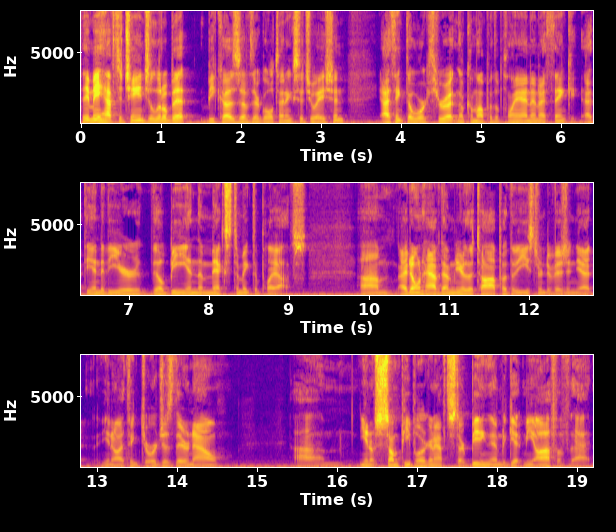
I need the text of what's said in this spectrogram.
they may have to change a little bit because of their goaltending situation. I think they'll work through it and they'll come up with a plan. And I think at the end of the year, they'll be in the mix to make the playoffs. Um, I don't have them near the top of the Eastern Division yet. You know, I think Georgia's there now. Um, you know, some people are going to have to start beating them to get me off of that.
